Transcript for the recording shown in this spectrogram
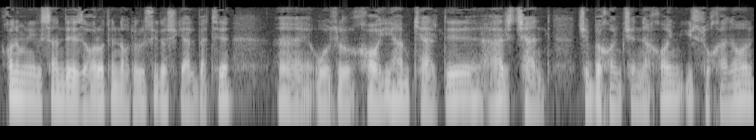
خانم نویسنده اظهارات نادرستی داشت که البته عذر خواهی هم کرده هر چند. چه بخوایم چه نخوایم این سخنان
